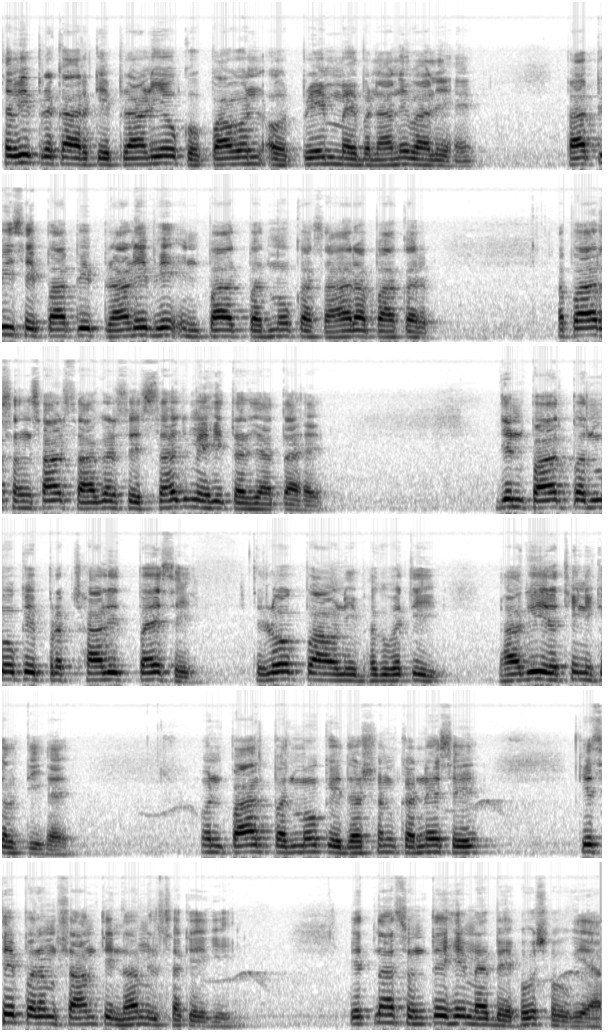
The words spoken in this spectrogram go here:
सभी प्रकार के प्राणियों को पावन और प्रेममय बनाने वाले हैं पापी से पापी प्राणी भी इन पाद पद्मों का सहारा पाकर अपार संसार सागर से सहज में ही तर जाता है। जिन पाद पद्मों के प्रक्षालित पैसे त्रिलोक पावनी भगवती भागीरथी निकलती है, उन पाद पद्मों के दर्शन करने से किसे परम शांति न मिल सकेगी? इतना सुनते ही मैं बेहोश हो गया।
